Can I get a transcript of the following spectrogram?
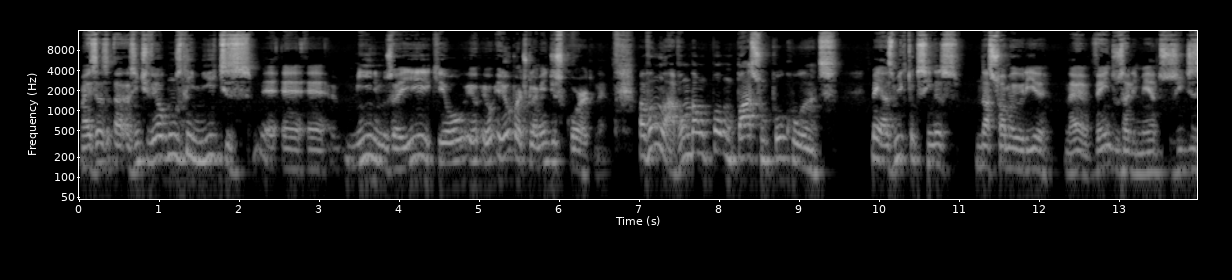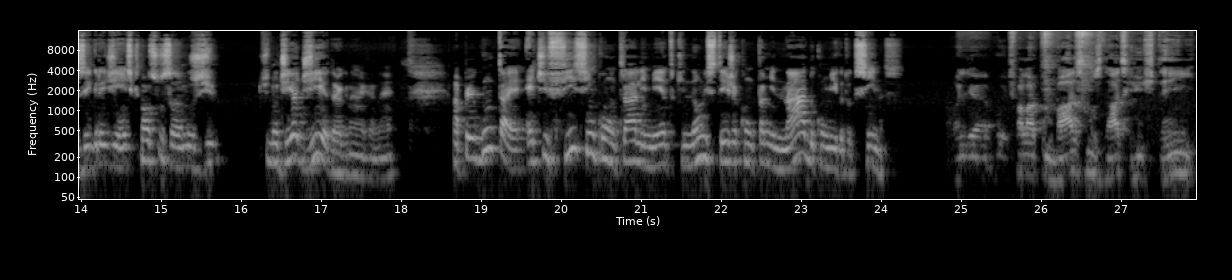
mas a, a gente vê alguns limites é, é, é mínimos aí que eu, eu, eu, particularmente discordo. Né? Mas vamos lá, vamos dar um, um passo um pouco antes. Bem, as micotoxinas, na sua maioria, né, vêm dos alimentos e dos ingredientes que nós usamos de, no dia a dia da granja, né? A pergunta é: é difícil encontrar alimento que não esteja contaminado com micotoxinas? Olha, vou te falar com base nos dados que a gente tem,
